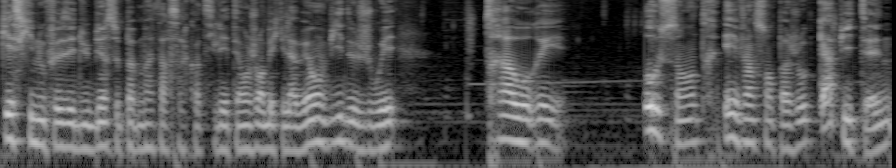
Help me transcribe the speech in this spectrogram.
qu'est-ce qui nous faisait du bien ce Pape Matarsar quand il était en jambes et qu'il avait envie de jouer Traoré au centre et Vincent Pajot capitaine.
